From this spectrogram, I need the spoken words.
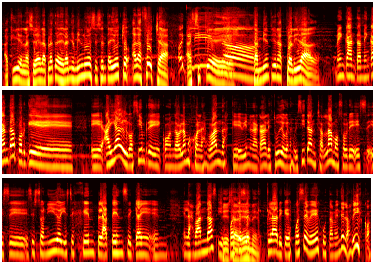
aquí en la ciudad de La Plata desde el año 1968 a la fecha. ¡Ay, qué Así que también tiene actualidad. Me encanta, me encanta porque eh, hay algo, siempre cuando hablamos con las bandas que vienen acá al estudio, que nos visitan, charlamos sobre ese, ese, ese sonido y ese gen platense que hay en, en las bandas. Y Sí, después que se, claro, y que después se ve justamente en los discos.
